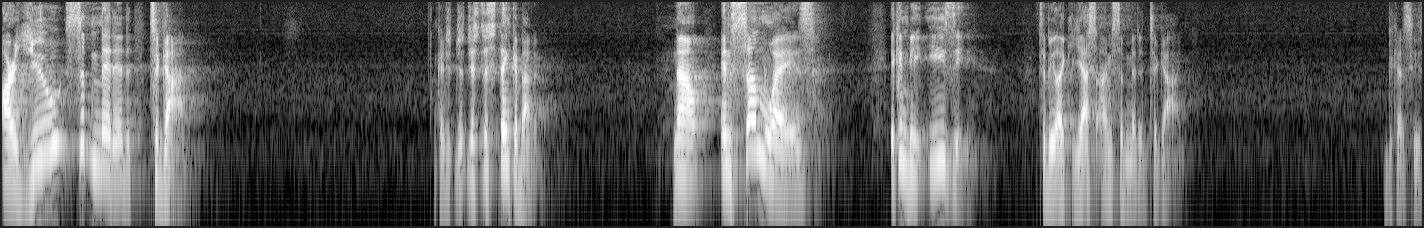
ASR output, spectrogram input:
Are you submitted to God? Okay, just, just, just think about it. Now, in some ways, it can be easy to be like, Yes, I'm submitted to God. Because he's,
